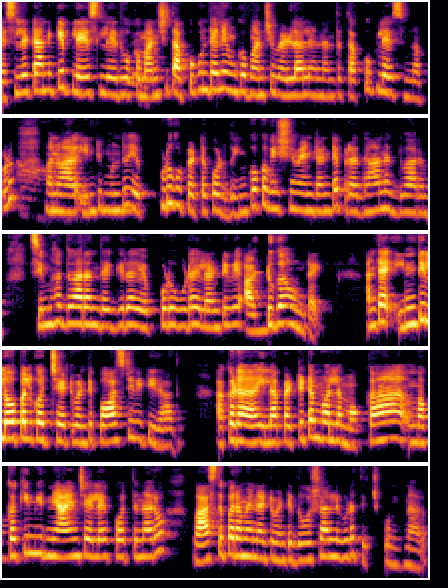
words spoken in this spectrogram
మెసలటానికే ప్లేస్ లేదు. ఒక మనిషి తప్పుకుంటేనే ఇంకో మనిషి వెళ్ళాలి అన్నంత తక్కువ ప్లేస్ ఉన్నప్పుడు మనం ఆ ఇంటి ముందు ఎప్పుడు కూడా పెట్టకూడదు. ఇంకొక విషయం ఏంటంటే ప్రధాన ద్వారం సింహద్వారం దగ్గర ఎప్పుడు కూడా ఇలాంటివి అడ్డుగా ఉంటాయి. అంటే ఇంటి లోపలికి వచ్చేటువంటి పాజిటివిటీ రాదు. అక్కడ ఇలా పెట్టడం వల్ల మొక్క మొక్కకి మీరు న్యాయం చేయలేకపోతున్నారు వాస్తుపరమైనటువంటి దోషాలను కూడా తెచ్చుకుంటున్నారు.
